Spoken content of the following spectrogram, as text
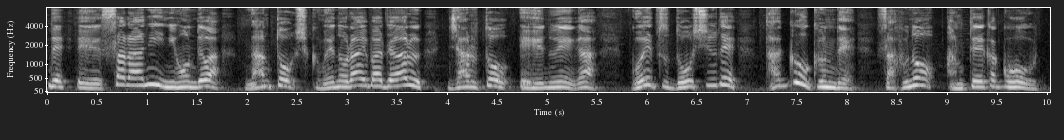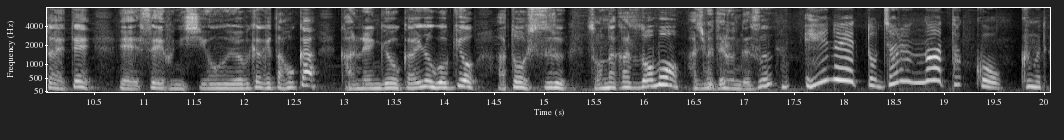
で、えーさらに日本ではなんと宿命のライバルである JAL と ANA が五越同州でタッグを組んで SAF の安定確保を訴えて、えー政府に支援を呼びかけたほか関連業界の動きを後押しするそんな活動も始めてるんです。ANA と JAL がタッグを組むと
